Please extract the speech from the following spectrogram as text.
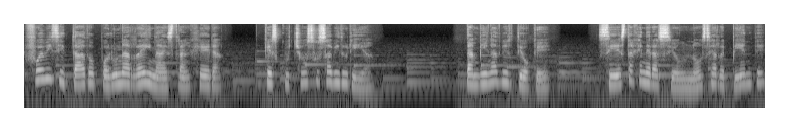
fue visitado por una reina extranjera que escuchó su sabiduría. También advirtió que, si esta generación no se arrepiente,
